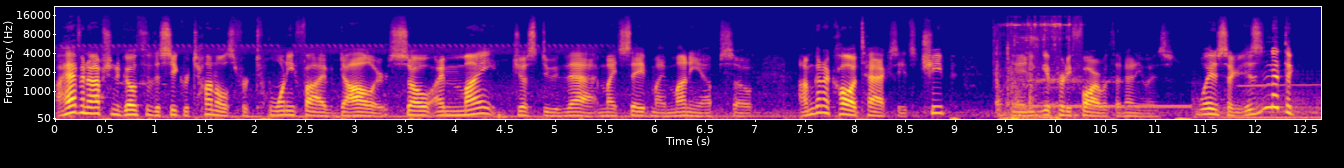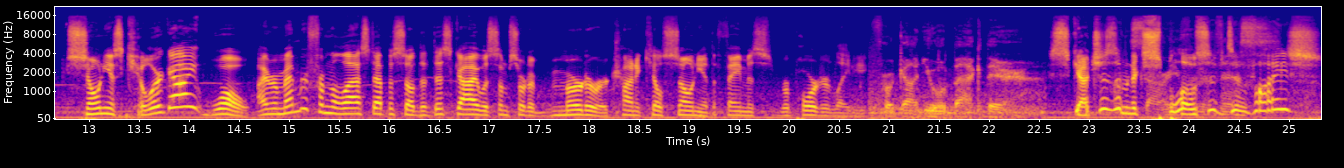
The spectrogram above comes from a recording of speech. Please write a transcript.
I have an option to go through the secret tunnels for $25. So I might just do that. It might save my money up, so I'm gonna call a taxi. It's cheap, and you can get pretty far with it anyways. Wait a second, isn't it the Sonya's killer guy? Whoa. I remember from the last episode that this guy was some sort of murderer trying to kill Sonya, the famous reporter lady. Forgot you were back there. Sketches of an Sorry explosive device?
